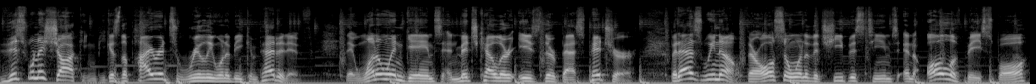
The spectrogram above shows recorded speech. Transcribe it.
This one is shocking because the Pirates really want to be competitive. They want to win games, and Mitch Keller is their best pitcher. But as we know, they're also one of the cheapest teams in all of baseball,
